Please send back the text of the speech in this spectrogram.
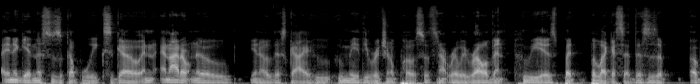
and again, this was a couple weeks ago, and, and I don't know, you know, this guy who, who made the original post, so it's not really relevant who he is. But but like I said, this is a, a,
